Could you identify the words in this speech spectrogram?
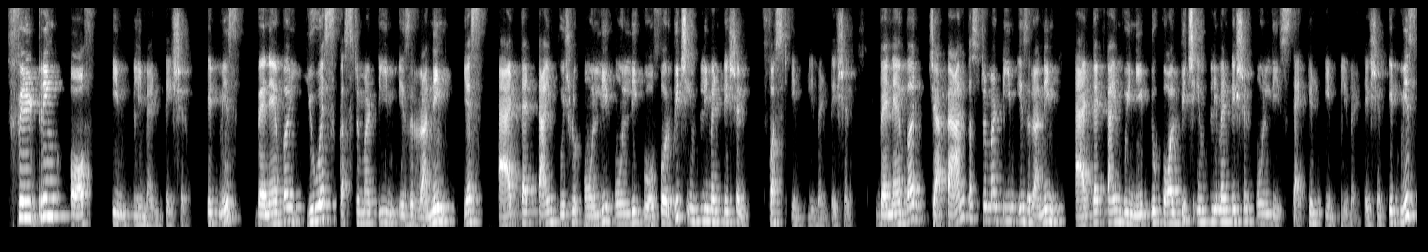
filtering of implementation. It means whenever US customer team is running, yes, at that time, we should only, only go for which implementation? First implementation. Whenever Japan customer team is running, at that time we need to call which implementation only? Second implementation. It means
